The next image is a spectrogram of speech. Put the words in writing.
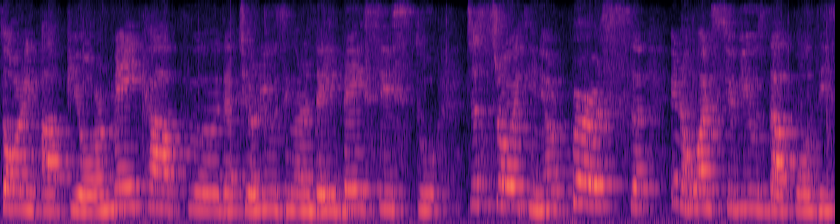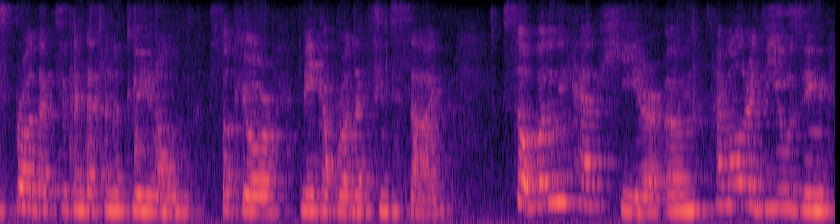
storing up your makeup uh, that you're using on a daily basis to just throw it in your purse. You know, once you've used up all these products, you can definitely, you know, stock your makeup products inside. So what do we have here? Um, I'm already using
